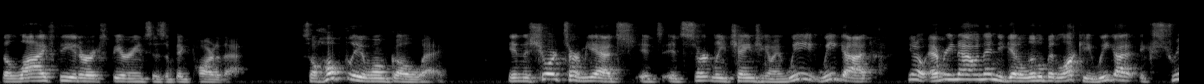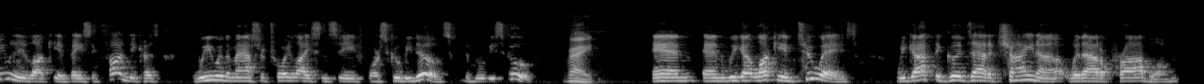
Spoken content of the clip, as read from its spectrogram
the live theater experience is a big part of that. So hopefully it won't go away in the short term, yeah, it's it's it's certainly changing. I mean, we we got you know every now and then you get a little bit lucky. We got extremely lucky at Basic Fun because we were the master toy licensee for Scooby Doo, the movie Scoob. Right. And and we got lucky in two ways. We got the goods out of China without a problem,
